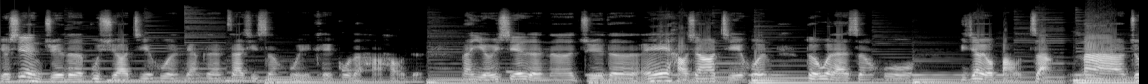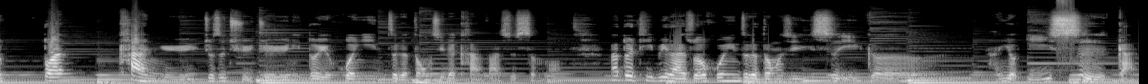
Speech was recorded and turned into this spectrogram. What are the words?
有些人觉得不需要结婚，两个人在一起生活也可以过得好好的。那有一些人呢，觉得，诶，好像要结婚，对未来生活。比较有保障，那就端看于就是取决于你对于婚姻这个东西的看法是什么。那对 TB 来说，婚姻这个东西是一个很有仪式感，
